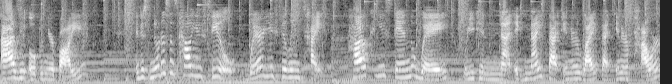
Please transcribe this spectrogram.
as you open your body and just notice how you feel. Where are you feeling tight? How can you stand in the way where you can ignite that inner light, that inner power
